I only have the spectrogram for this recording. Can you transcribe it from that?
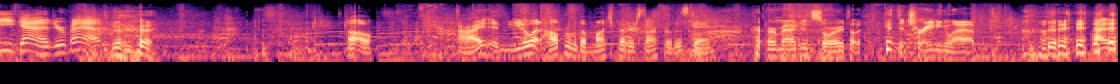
Egad, you're bad. Uh-oh. All right, and you know what? HelpR with a much better start for this game. or imagine Sora to hit the training lab. I,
